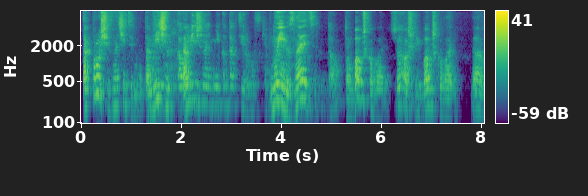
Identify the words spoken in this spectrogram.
Так проще значительно. Там лично, Кого там, лично не контактировал с кем? ну имя знаете, Да. там бабушка Варя, все Да. пошли, бабушка Варя. Да,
